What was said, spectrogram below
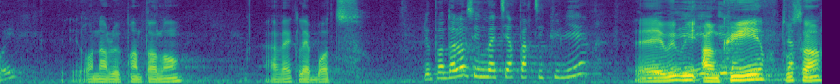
Oui. et on a le pantalon avec les bottes. Le pantalon, c'est une matière particulière Et oui, oui, Et- en et la- cuir, tout ça,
